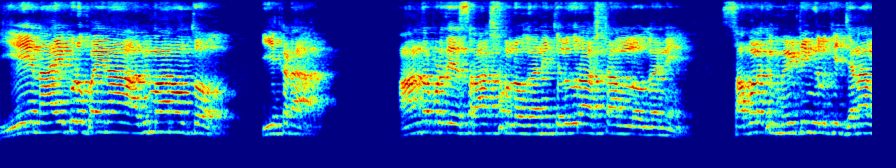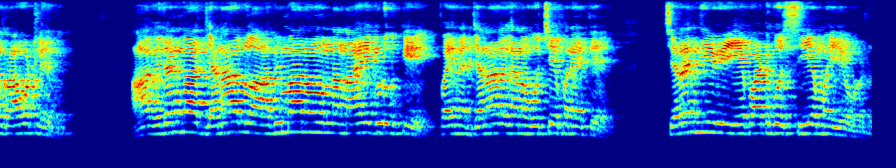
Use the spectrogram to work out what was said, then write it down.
ఏ నాయకుడు పైన అభిమానంతో ఇక్కడ ఆంధ్రప్రదేశ్ రాష్ట్రంలో కానీ తెలుగు రాష్ట్రాల్లో కానీ సభలకు మీటింగులకి జనాలు రావట్లేదు. ఆ విధంగా జనాలు అభిమానం ఉన్న నాయకుడికి పైన జనాలు కానీ వచ్చే పని అయితే చిరంజీవి ఏ పాటికో సీఎం అయ్యేవాడు?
